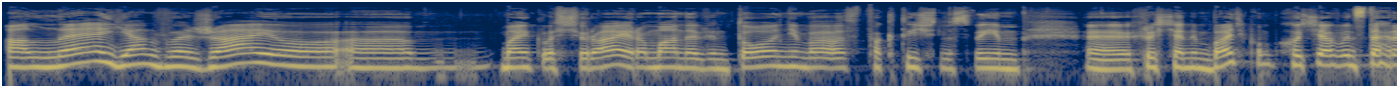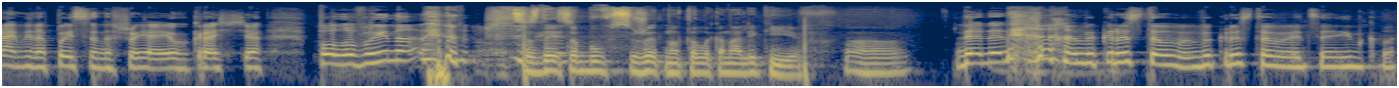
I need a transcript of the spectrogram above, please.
Але я вважаю е, Майкла Щура і Романа Вінтонєва фактично своїм е, хрещеним батьком. Хоча в інстаграмі написано, що я його краща половина. Це, здається, був сюжет на телеканалі Київ. Да-да-да, використовую, використовую це інколи.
